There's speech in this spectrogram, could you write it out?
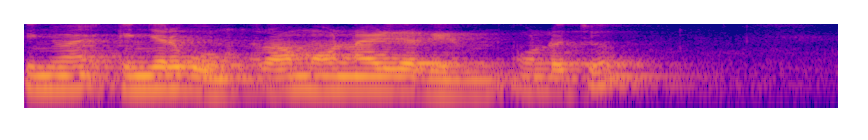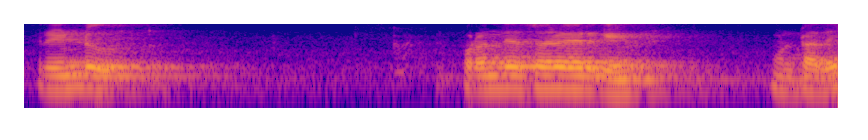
కింజ కింజరపు రామ్మోహన్ నాయుడు గారికి ఉండొచ్చు. రెండు పురంధేశ్వరి గారికి ఉంటుంది.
